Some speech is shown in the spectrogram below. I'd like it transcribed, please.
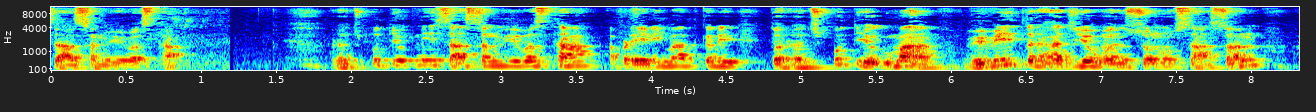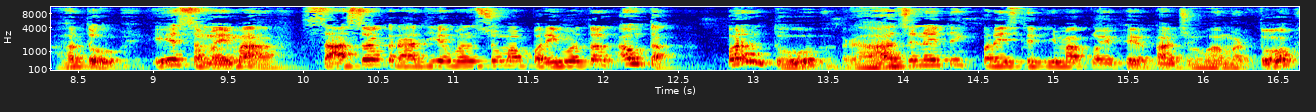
શાસન વ્યવસ્થા. રજપૂત યુગની શાસન વ્યવસ્થા આપણે એની વાત કરી, તો રજપૂત યુગમાં વિવિધ રાજ્ય વંશોનું શાસન હતું. એ સમયમાં શાસક રાજ્ય વંશોમાં પરિવર્તન આવતા પરંતુ રાજનૈતિક પરિસ્થિતિમાં કોઈ ફેરફાર જોવા મળતો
